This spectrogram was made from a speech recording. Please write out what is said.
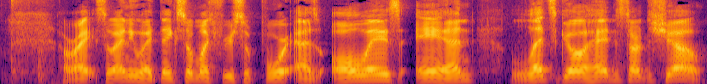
All right. So anyway, thanks so much for your support as always, and let's go ahead and start the show.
